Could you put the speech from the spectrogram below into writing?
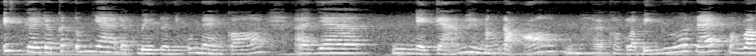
ít gây ra kích ứng da đặc biệt là những cô nàng có à, da nhạy cảm hay mảng đỏ hoặc là bị ngứa rát vân vân.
